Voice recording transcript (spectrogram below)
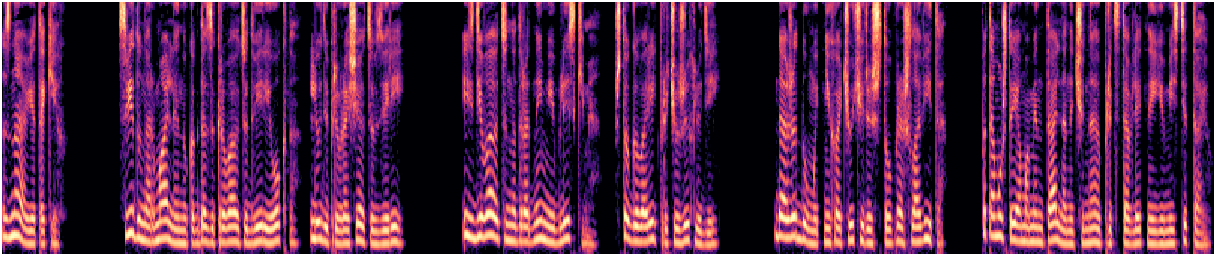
Знаю я таких. С виду нормальные, но когда закрываются двери и окна, люди превращаются в зверей. Издеваются над родными и близкими, что говорить при чужих людей. Даже думать не хочу, через что прошла Вита, потому что я моментально начинаю представлять на ее месте Таю.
